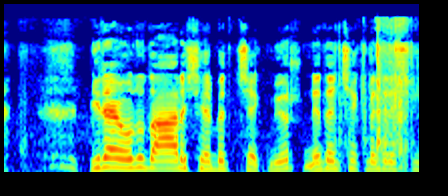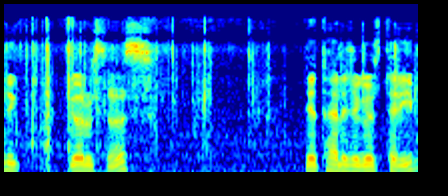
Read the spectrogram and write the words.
bir ay oldu da ağrı şerbet çekmiyor. Neden çekmediğini şimdi görürsünüz. Detaylıca göstereyim.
